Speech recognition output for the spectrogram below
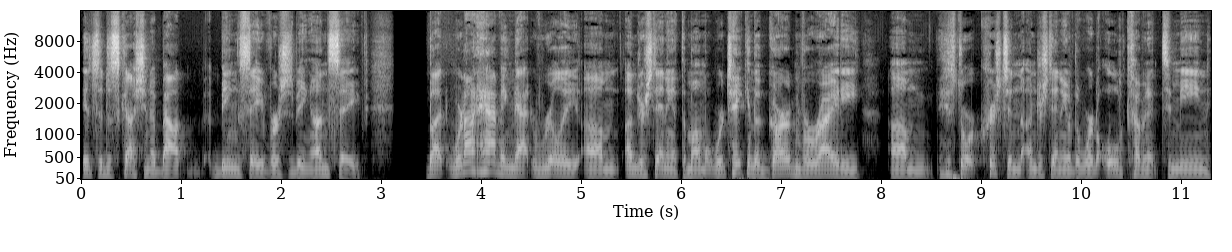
it's a discussion about being saved versus being unsaved but we're not having that really um, understanding at the moment. We're taking the garden variety um, historic Christian understanding of the word Old Covenant to mean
